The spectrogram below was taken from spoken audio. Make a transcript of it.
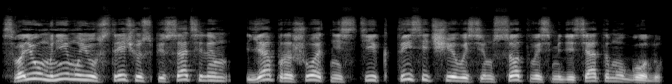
Свою мнимую встречу с писателем я прошу отнести к 1880 году,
